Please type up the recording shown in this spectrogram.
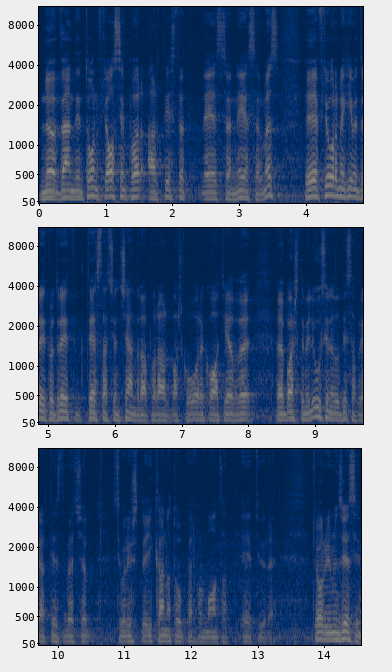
në vendin tonë. Flasim për artistët e së nesërmes. E Florën e kemi drejtpërdrejt te stacion qendra për art bashkëkohore, ka atje edhe bashkëthemeluesin edhe disa prej artistëve që sigurisht i kanë ato performancat e tyre. Florë, mirëmëngjesi.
